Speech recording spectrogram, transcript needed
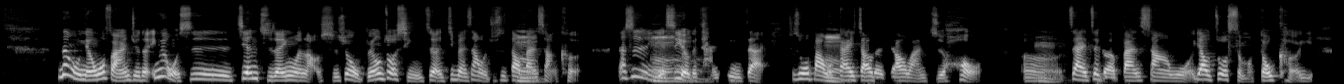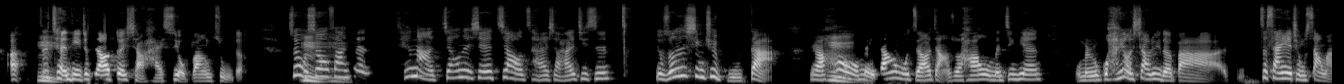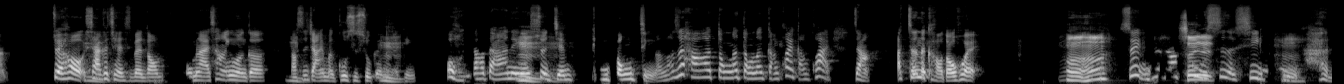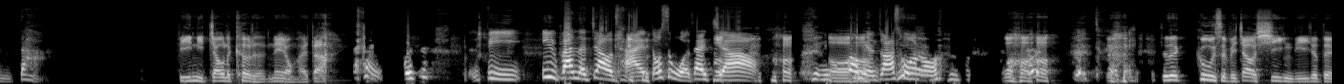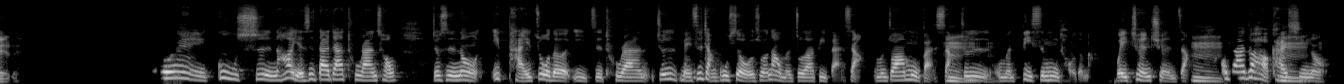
那五年我反而觉得，因为我是兼职的英文老师，所以我不用做行政，基本上我就是到班上课，但是也是有个弹性在，就是我把我该教的教完之后，呃，在这个班上我要做什么都可以啊，这前提就是要对小孩是有帮助的。所以我事后发现，嗯、天哪，教那些教材，小孩其实有时候是兴趣不大。然后每当我只要讲说，好，我们今天我们如果很有效率的把这三页全部上完，最后下课前十分钟，我们来唱英文歌，老师讲一本故事书给你们听。哦，然后大家那个瞬间皮绷紧了，老师好，好，懂了，懂了，赶快，赶快，这样啊，真的考都会。嗯哼，所以你知道故事的吸引力很大，比你教的课的内容还大。对，不是比一般的教材都是我在教，你重点抓错了。哦，对，就是故事比较有吸引力就对了。对，故事，然后也是大家突然从就是那种一排坐的椅子，突然就是每次讲故事，我说那我们坐到地板上，我们坐到木板上，嗯、就是我们地是木头的嘛，围圈圈这样，嗯，哦，大家就好开心哦。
